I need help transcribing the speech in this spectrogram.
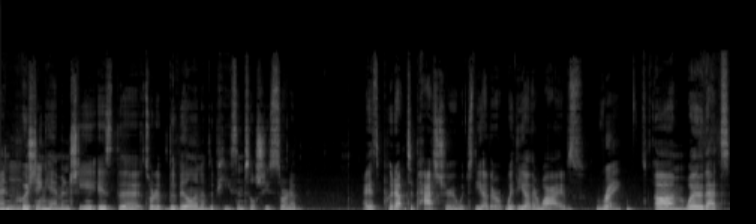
and pushing him. And she is the sort of the villain of the piece until she's sort of i guess put out to pasture which the other with the other wives. Right. um, whether that's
